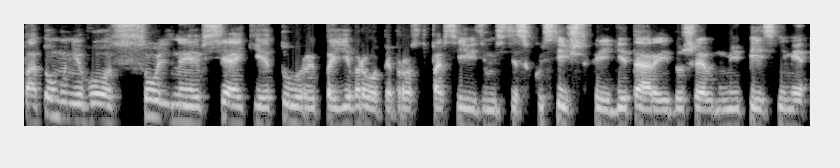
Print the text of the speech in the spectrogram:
Потом у него сольные всякие туры по Европе, просто по всей видимости с акустической гитарой и душевными песнями.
